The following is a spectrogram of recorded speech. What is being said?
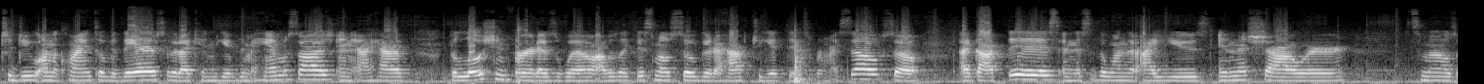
to do on the clients over there so that I can give them a hand massage and I have the lotion for it as well. I was like, this smells so good. I have to get this for myself. So I got this and this is the one that I used in the shower. It smells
